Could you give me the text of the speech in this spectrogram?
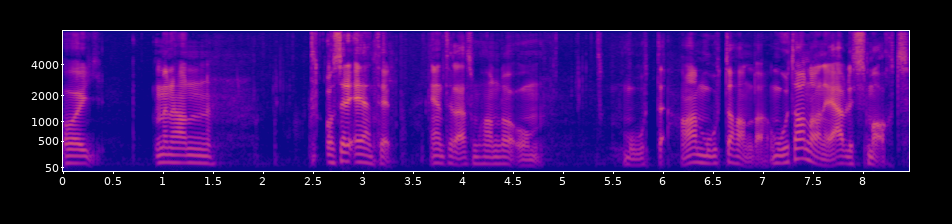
Og Men han Og så er det én til. En til her som handler om mote. Han er motehandler. Og motehandleren er jævlig smart.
